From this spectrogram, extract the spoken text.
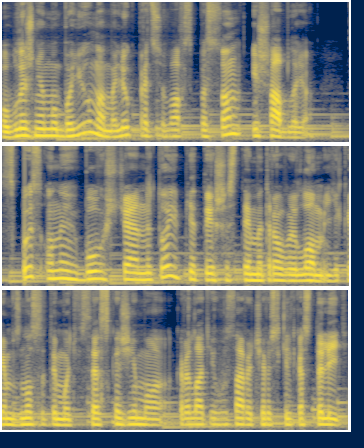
У ближньому бою Мамелюк працював списом і шаблею. Спис у них був ще не той 5-6 метровий лом, яким зноситимуть все, скажімо, крилаті гусари через кілька століть,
